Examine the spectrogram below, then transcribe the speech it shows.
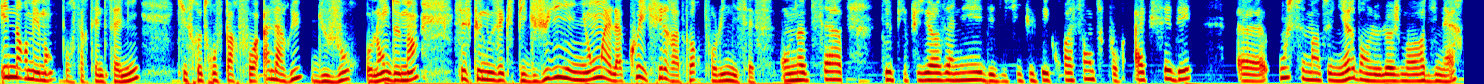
énormément pour certaines familles qui se retrouvent parfois à la rue du jour au lendemain. C'est ce que nous explique Julie Lignon. Elle a coécrit le rapport pour l'UNICEF. On observe depuis plusieurs années des difficultés croissantes pour accéder euh, ou se maintenir dans le logement ordinaire,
